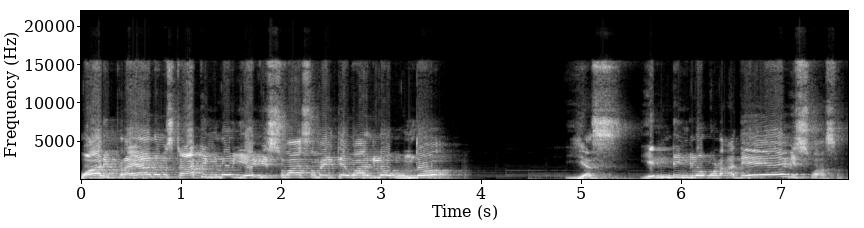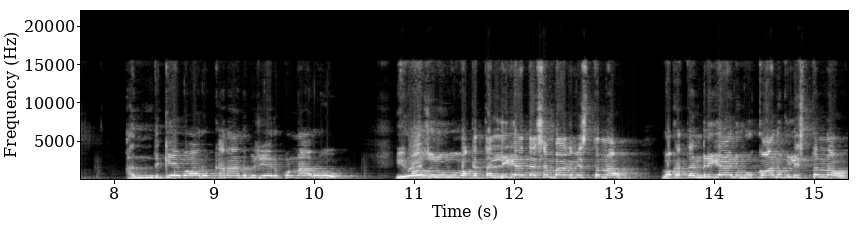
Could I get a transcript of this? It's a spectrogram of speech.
వారి ప్రయాణం స్టార్టింగ్లో ఏ విశ్వాసం అయితే వారిలో ఉందో ఎస్ ఎండింగ్లో కూడా అదే విశ్వాసం. అందుకే వారు కణానికి చేరుకున్నారు. ఈరోజు నువ్వు ఒక తల్లిగా దశంభాగం ఇస్తున్నావు. ఒక తండ్రిగా నువ్వు కానుకలు ఇస్తున్నావు.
